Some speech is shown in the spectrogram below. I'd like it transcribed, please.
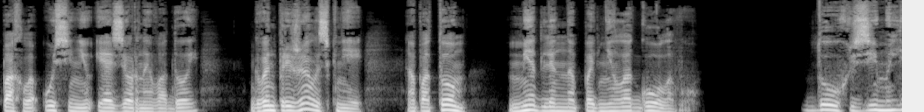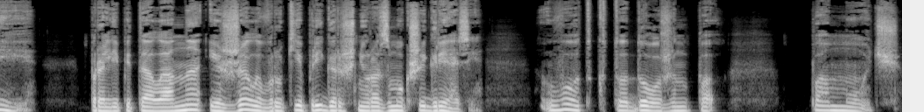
пахла осенью и озерной водой. Гвен прижалась к ней, а потом медленно подняла голову. «Дух земли!» пролепетала она и сжала в руке пригоршню размокшей грязи. Вот кто должен по помочь.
